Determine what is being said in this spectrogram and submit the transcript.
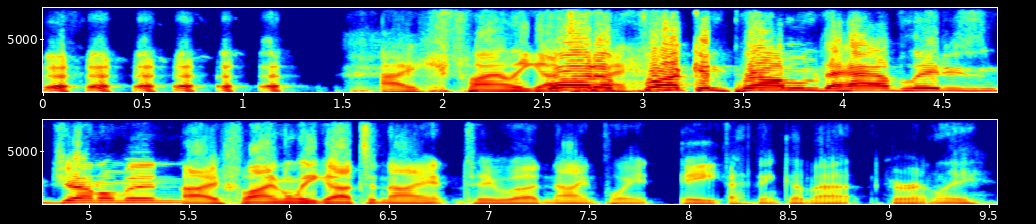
I finally got what to a nine- fucking problem to have, ladies and gentlemen. I finally got to nine to uh, nine point eight. I think I'm at currently,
